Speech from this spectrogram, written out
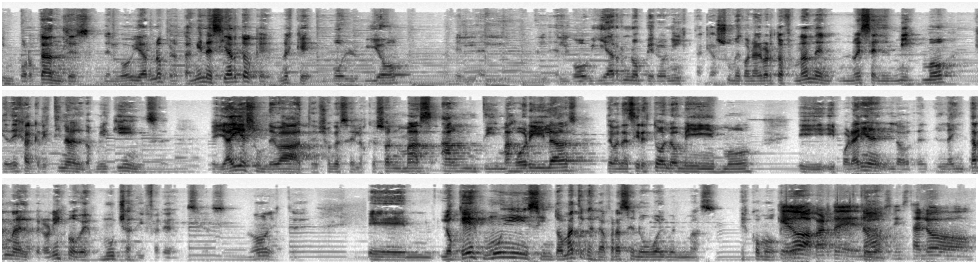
importantes del gobierno, pero también es cierto que no es que volvió el, gobierno peronista que asume con Alberto Fernández, no es el mismo que deja Cristina en el 2015. Y ahí es un debate, yo qué sé, los que son más anti, más gorilas, te van a decir es todo lo mismo. Y, por ahí en la interna del peronismo ves muchas diferencias. ¿no? Este, eh, lo que es muy sintomático es la frase no vuelven más. Es como que Quedó, aparte, ¿no? Quedó. Se instaló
